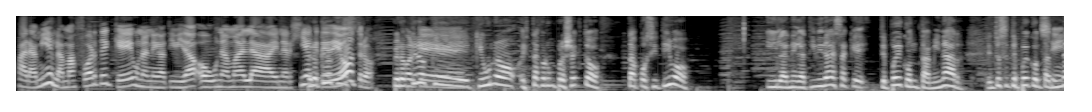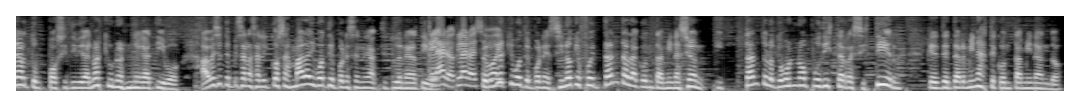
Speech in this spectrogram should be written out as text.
para mí, es la más fuerte que una negatividad o una mala energía Pero que te dé que es- otro. Pero Porque- creo que, que uno está con un proyecto, está positivo. Y la negatividad esa que te puede contaminar. Entonces te puede contaminar tu positividad. No es que uno es negativo. A veces te empiezan a salir cosas malas y vos te pones en actitud negativa. Claro, claro, eso Pero no voy. es que vos te pones, sino que fue tanta la contaminación y tanto lo que vos no pudiste resistir que te terminaste contaminando.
